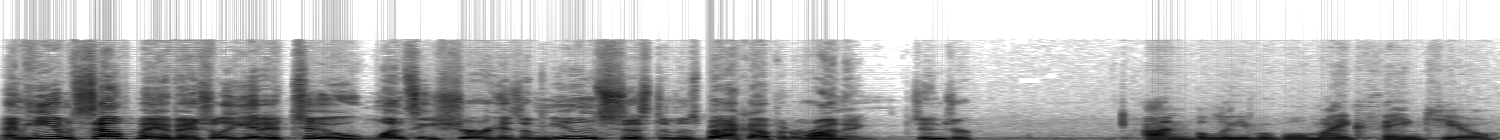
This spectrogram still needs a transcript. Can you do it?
and he himself may eventually get it too once he's sure his immune system is back up and running. Ginger. Unbelievable. Mike, thank you.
